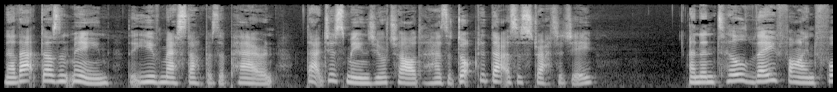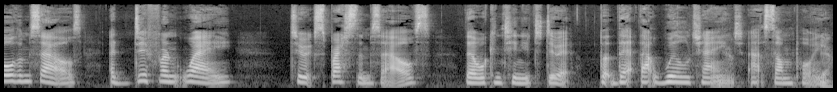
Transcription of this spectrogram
Now, that doesn't mean that you've messed up as a parent. That just means your child has adopted that as a strategy. And until they find for themselves a different way to express themselves, they will continue to do it. But that, that will change at some point. Yeah.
